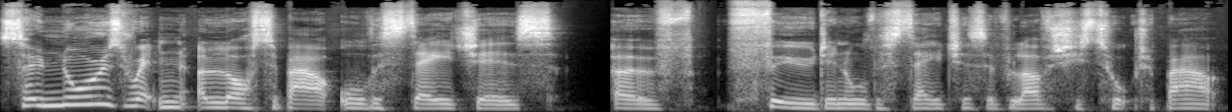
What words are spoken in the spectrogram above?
So Nora's written a lot about all the stages of food in all the stages of love. She's talked about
